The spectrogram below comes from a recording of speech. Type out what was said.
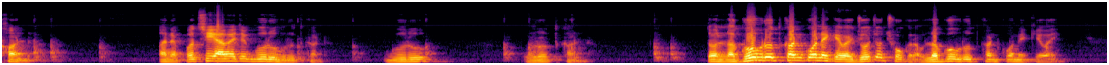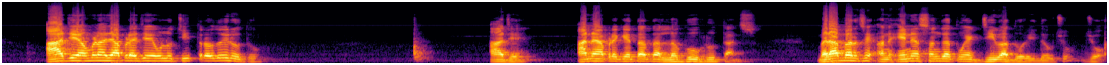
ખંડ. અને પછી આવે છે ગુરુ વૃતખંડ ગુરુ વૃતખંડ તો લઘુ વૃતખંડ કોને કહેવાય? જોજો છોકરાઓ, લઘુ વૃતખંડ કોને કહેવાય? આ જે હમણાં જ આપણે જે ઓલું ચિત્ર દોર્યું હતું, આજે, આને આપણે કહેતા હતા લઘુ વૃતાંશ. બરાબર છે? અને એને સંગત હું એક જીવા દોરી દઉં છું. જો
